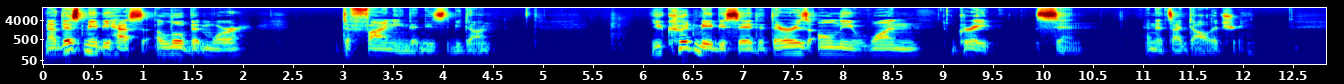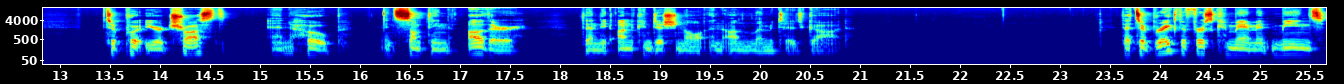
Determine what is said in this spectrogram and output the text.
Now, this maybe has a little bit more defining that needs to be done. You could maybe say that there is only one great sin, and it's idolatry. To put your trust and hope in something other than the unconditional and unlimited God. That to break the first commandment means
